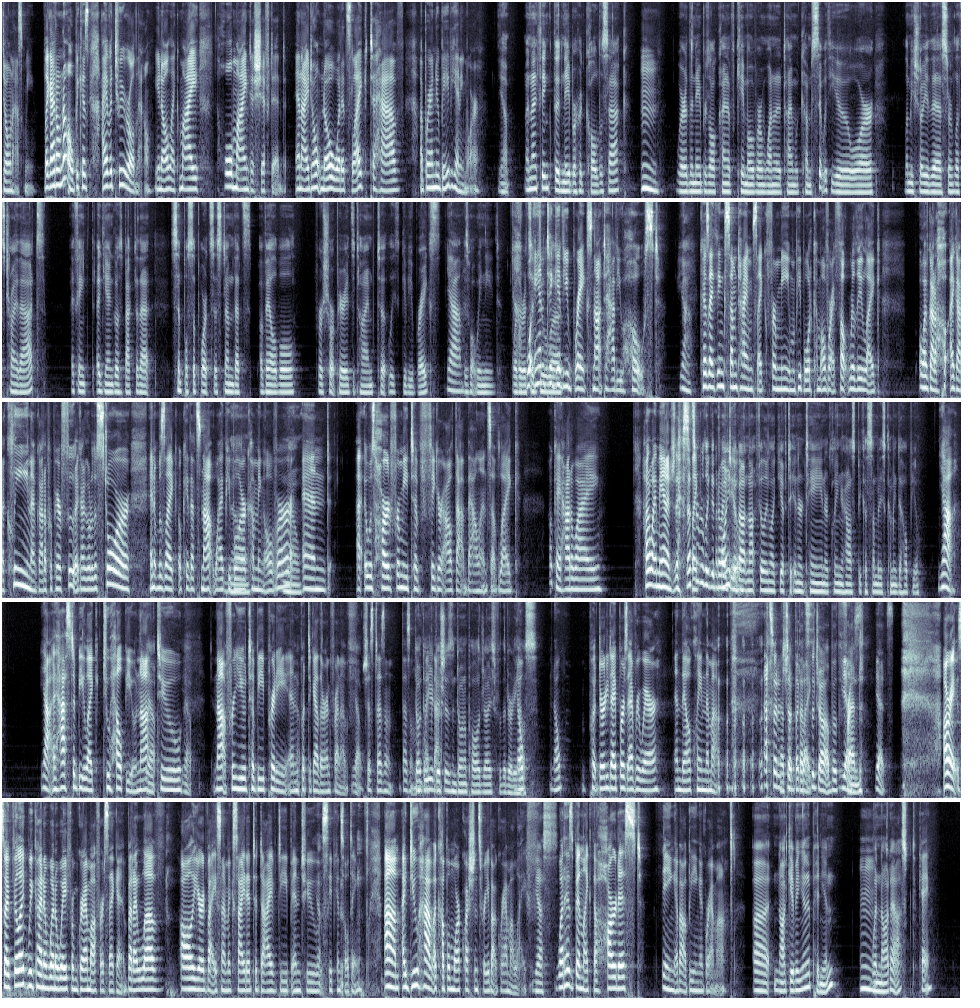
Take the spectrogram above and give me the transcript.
don't ask me. Like, I don't know because I have a two year old now, you know, like my whole mind has shifted and I don't know what it's like to have a brand new baby anymore. Yeah, and I think the neighborhood cul-de-sac, Mm. where the neighbors all kind of came over and one at a time would come sit with you, or let me show you this, or let's try that. I think again goes back to that simple support system that's available for short periods of time to at least give you breaks Yeah. is what we need. Whether it's Well, and to give you breaks, not to have you host. yeah, Because I think sometimes, like for me, when people would come over, I felt really like, oh, I've got to, I got to clean, I've got to prepare food, I got to go to the store, and it was like, okay, that's not why people are coming over, No. and it was hard for me to figure out that balance of like, okay, how do I, how do I manage this? that's Like, a really good what do I point do? about not feeling like you have to entertain or clean your house because somebody's coming to help you. yeah, yeah, it has to be like to help you, not Yeah. to. Yeah, Not for you to be pretty and put together in front of. Yeah. It just doesn't doesn't don't do like your that. dishes and don't apologize for the dirty Nope. house. Nope. Put dirty diapers everywhere and they'll clean them up. that's what it That's, should what, look that's like. That's the job of the yes. friend. Yes. All right. So I feel like we kind of went away from grandma for a second, but I love all your advice. I'm excited to dive deep into sleep consulting. Um, I do have a couple more questions for you about grandma life. Yes. What has been like the hardest thing about being a grandma? Uh, not giving an opinion Mm. when not asked, Okay.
